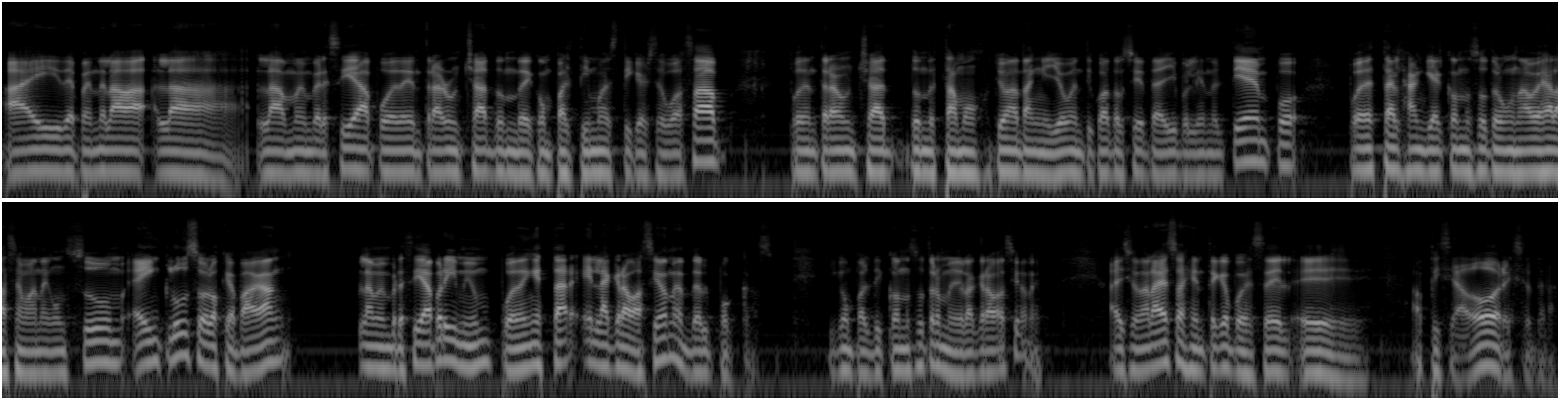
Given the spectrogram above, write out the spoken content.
Ahí depende la, la, la membresía, puede entrar un chat donde compartimos stickers de WhatsApp. Puede entrar un chat donde estamos Jonathan y yo 24-7 allí perdiendo el tiempo. Puede estar hanguear con nosotros una vez a la semana en un Zoom. E incluso los que pagan la membresía premium pueden estar en las grabaciones del podcast y compartir con nosotros en medio de las grabaciones. Adicional a eso, hay gente que puede ser eh, auspiciador, etcétera.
